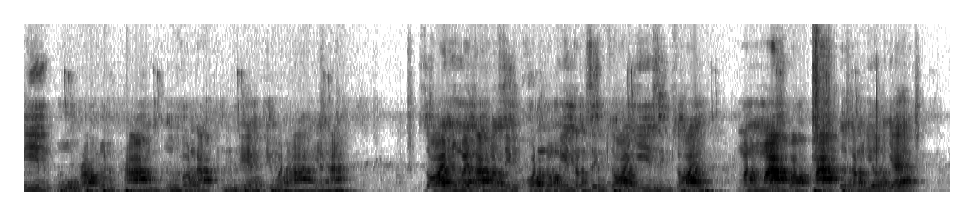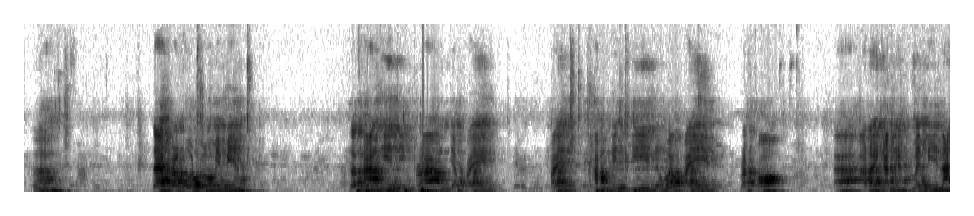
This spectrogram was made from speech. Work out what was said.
มีผู้ประพฤติพราหมณ์คือเขานับถือเทพเทวดาเนี่ยนะ ซอยหนึ่งไม่ต่ำกว่าสิบคนต้องมีตั้งสิบซอยยี่สิบซอย มันมากกว่าพระจะตั้งเยอะแยะเออแต่ปรากฏว่าไม่มีสถานที่ที่พราหมณ์จะไปไปทำพิธีหรือว่าไปประกอบอ่าอะไรกันเนี่ยไม่มีนะ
